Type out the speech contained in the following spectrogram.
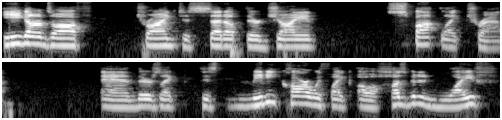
Egon's off trying to set up their giant spotlight trap, and there's like this mini car with like a husband and wife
